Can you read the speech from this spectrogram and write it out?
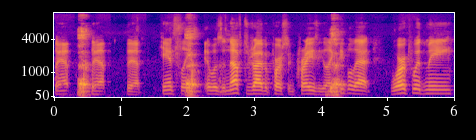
Bap, bap, bap. Can't sleep. It was enough to drive a person crazy. Like people that worked with me,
